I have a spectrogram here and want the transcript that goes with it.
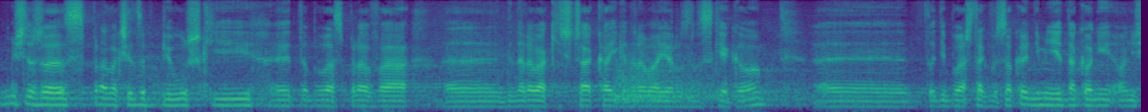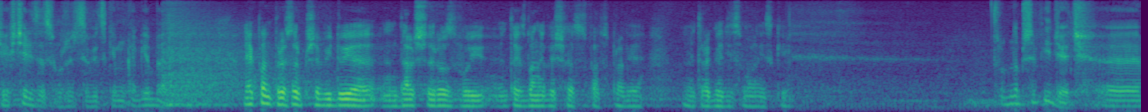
Myślę, że sprawa księdza Popiełuszki e, to była sprawa e, generała Kiszczaka i generała Jaruzelskiego. E, To nie było aż tak wysoko, niemniej jednak oni, oni się chcieli zasłużyć sowieckiemu KGB. Jak pan profesor przewiduje dalszy rozwój tak zwanego śledztwa w sprawie e, tragedii smoleńskiej? Trudno przewidzieć. E,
